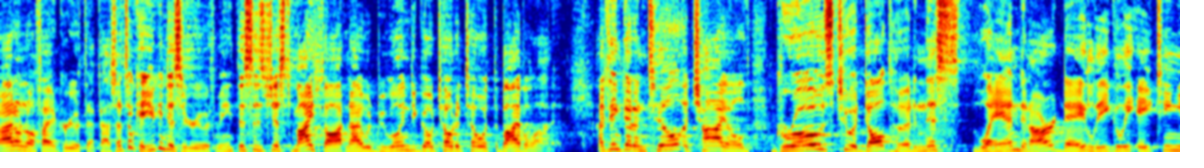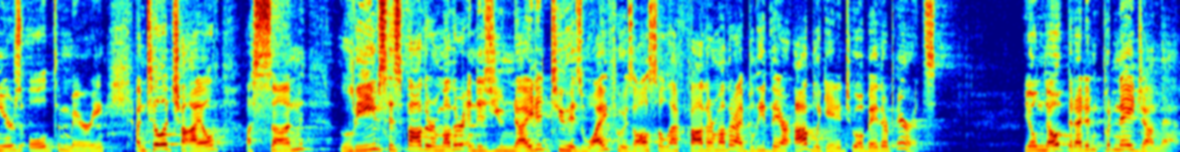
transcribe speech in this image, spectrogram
I don't know if I agree with that, Pastor. That's okay. You can disagree with me. This is just my thought, and I would be willing to go toe to toe with the Bible on it. I think that until a child grows to adulthood in this land, in our day, legally 18 years old to marry, until a child, a son, leaves his father and mother and is united to his wife, who has also left father and mother, I believe they are obligated to obey their parents. You'll note that I didn't put an age on that.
